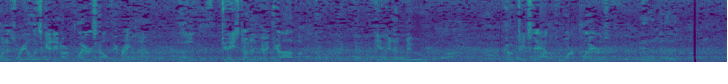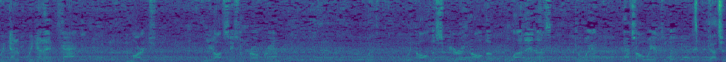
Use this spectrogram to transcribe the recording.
What is real is getting our players healthy right now. Uh, Jay's done a good job of uh, giving a new coaching staff to our players, and uh, we got to we got to attack March in the offseason program with with all the spirit and all the blood in us to win. That's all we have to do. Gotcha.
